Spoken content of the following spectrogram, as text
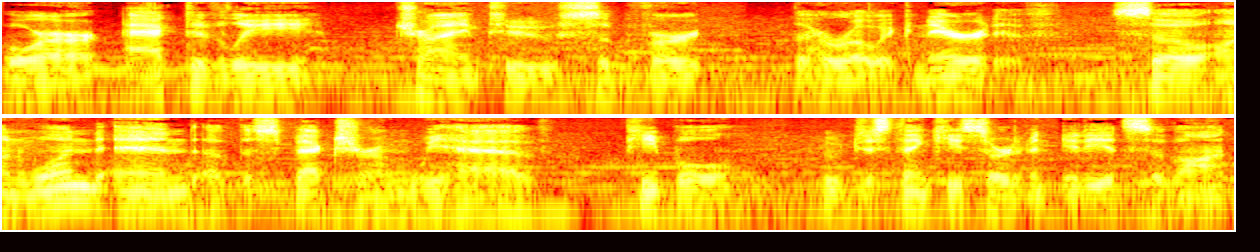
or are actively trying to subvert the heroic narrative. So, on one end of the spectrum, we have people who just think he's sort of an idiot savant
